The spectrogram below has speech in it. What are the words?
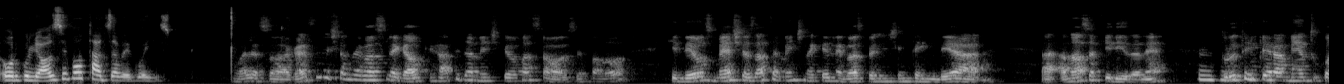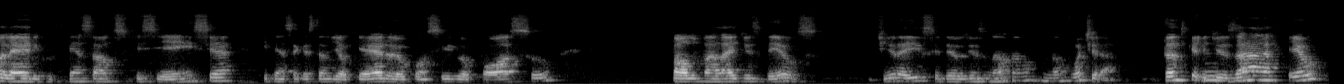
orgulhosos e voltados ao egoísmo. Olha só, agora você deixou um negócio legal que rapidamente que eu passar. Ó, você falou que Deus mexe exatamente naquele negócio para a gente entender a, a, a nossa ferida, né? Para o temperamento colérico, que tem essa autossuficiência, que tem essa questão de eu quero, eu consigo, eu posso, Paulo vai lá e diz: Deus, tira isso. E Deus diz: Não, não, não vou tirar. Tanto que ele diz: Ah, eu,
